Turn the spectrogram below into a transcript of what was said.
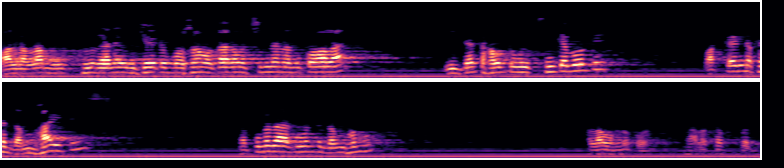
వాళ్ళల్లా మూర్ఖులుగానే ఉంచేయటం కోసం అవతారం వచ్చిందని అనుకోవాలా? ఈ that how to think about it what kind of a దంభ ఇట్ ఈస్ తప్పు కదా అటువంటి దంభము? అలా ఉండకూడదు. చాలా తప్పదు.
